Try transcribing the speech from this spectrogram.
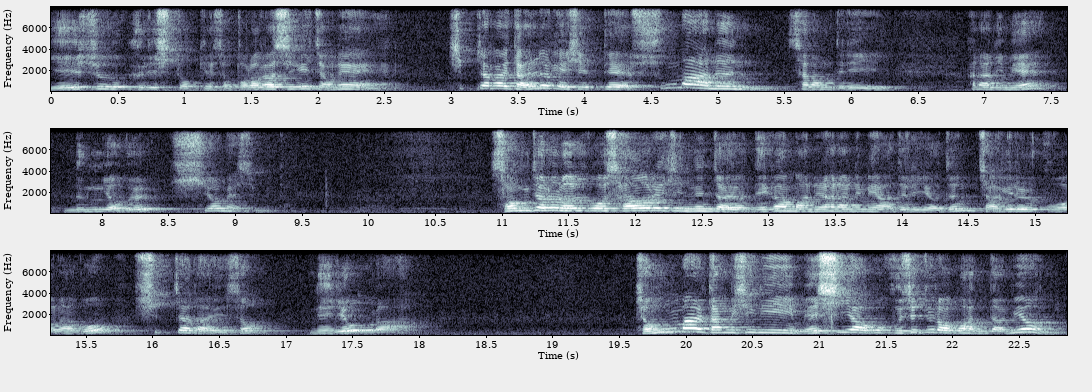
예수 그리스도께서 돌아가시기 전에 십자가에 달려 계실 때 수많은 사람들이 하나님의 능력을 시험했습니다. 성전을 헐고 사흘에 짓는 자여 내가 만일 하나님의 아들이여든 자기를 구원하고 십자가에서 내려오라. 정말 당신이 메시아고 구세주라고 한다면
